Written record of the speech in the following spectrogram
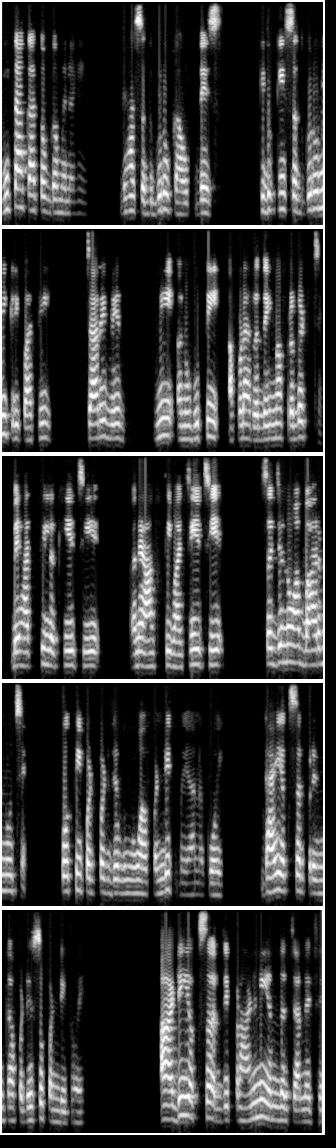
ગીતા કા તો ગમ નહીં, જ્યાં સદગુરુ કા ઉપદેશ. કીધું કે સદગુરુની કૃપાથી ચારે વેદની અનુભૂતિ આપણા હૃદયમાં પ્રગટ છે. બે હાથથી લખીએ છીએ અને આંખથી વાંચીએ છીએ. સજ્જનો આ બહારનું છે. પોથી પટપટ જગનું આ પંડિત ભયાનક હોય. ઢાઈ અક્ષર પ્રેમિકા પઢેસો પંડિત હોય. આઢી અક્ષર જે પ્રાણની અંદર ચાલે છે,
